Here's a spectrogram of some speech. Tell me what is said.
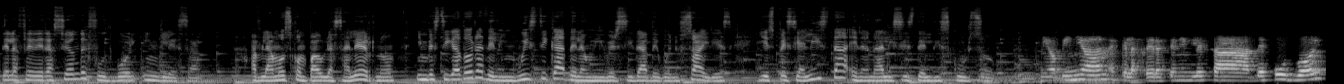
de la Federación de Fútbol Inglesa. Hablamos con Paula Salerno, investigadora de lingüística de la Universidad de Buenos Aires y especialista en análisis del discurso. Mi opinión es que la Federación Inglesa de Fútbol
